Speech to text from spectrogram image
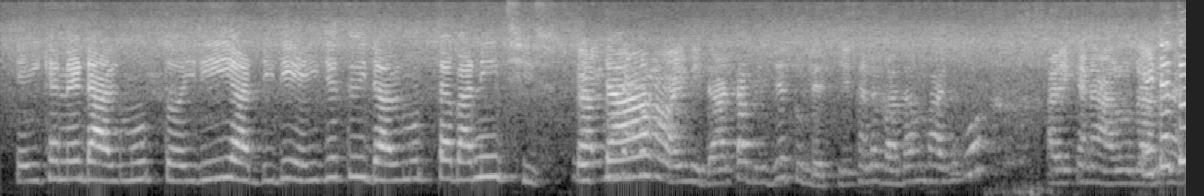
এইখানে ডালমুট তৈরি আর দিদি এই যে তুই ডালমুটটা বানিয়েছিস এটা? হয়নি ডালটা ভিজে তুলেছি। এখানে বাদাম ভাজবো আর এখানে আলু এটা তো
